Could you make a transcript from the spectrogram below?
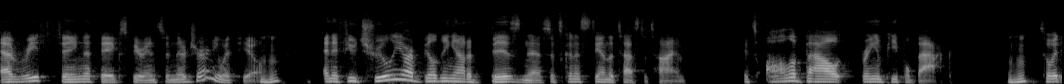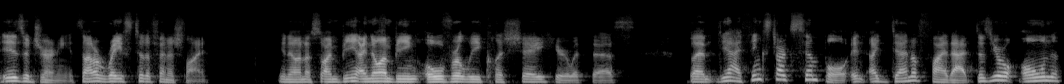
everything that they experience in their journey with you Mhm. And if you truly are building out a business it's going to stand the test of time. It's all about bringing people back. Mhm. so it is a journey. It's not a race to the finish line. You know and so i'm being i know i'm being overly cliche here with this but yeah i think start simple and identify that. Does your own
